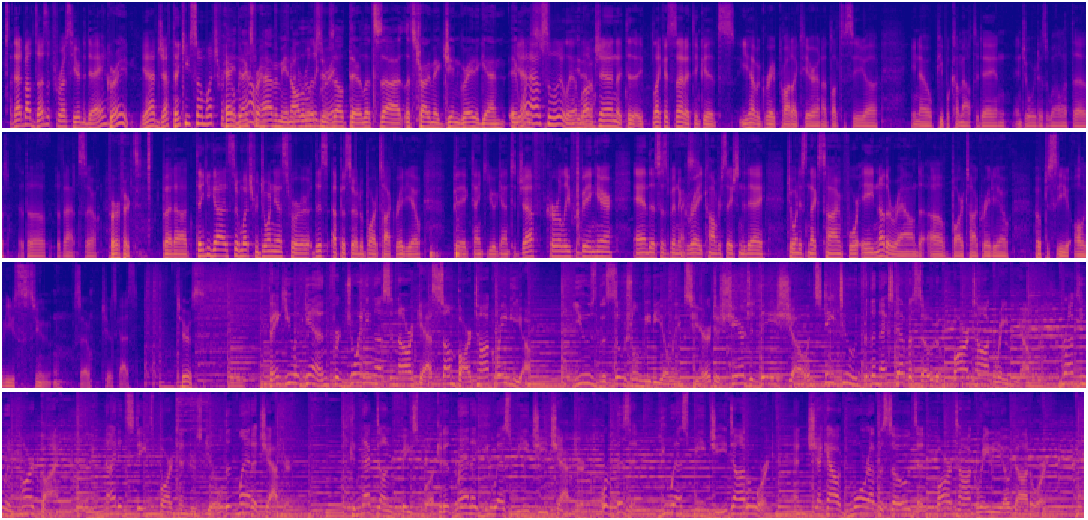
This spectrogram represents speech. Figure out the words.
that about does it for us here today. Great. Yeah, Jeff, thank you so much for having me. Hey, thanks out, for man. having me, and all the really listeners great. out there. Let's uh, let's try to make gin great again. It yeah, was, absolutely. I love know, gin. Like I said, I think it's you have a great product here, and I'd love to see uh, you know people come out today and enjoy it as well at the at the event. So Perfect. But uh, thank you guys so much for joining us for this episode of Bar Talk Radio. Big thank you again to Jeff Curley for being here. And this has been a great conversation today. Join us next time for another round of Bar Talk Radio. Hope to see all of you soon. So, cheers, guys. Cheers. Thank you again for joining us and our guests on Bar Talk Radio. Use the social media links here to share today's show and stay tuned for the next episode of Bar Talk Radio, brought to you in part by the United States Bartenders Guild Atlanta chapter. Connect on Facebook at Atlanta USBG chapter or visit usbg.org and check out more episodes at bartalkradio.org.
